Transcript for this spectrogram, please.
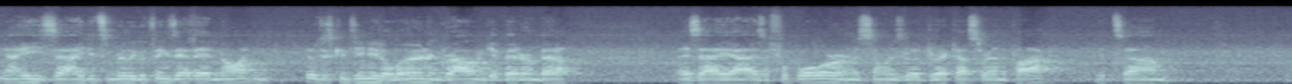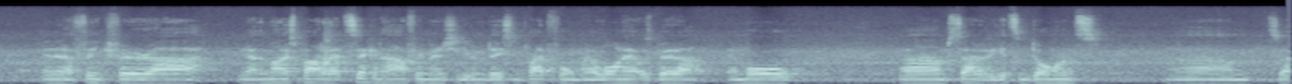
you know he's uh, he did some really good things out there tonight, and he'll just continue to learn and grow and get better and better as a uh, as a footballer and as someone who's got to direct us around the park. It's um, and I think for uh, you know the most part of that second half, we managed to give him a decent platform. Our line out was better, our maul um, started to get some dominance. Um, so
